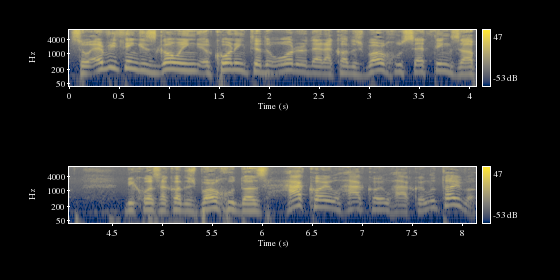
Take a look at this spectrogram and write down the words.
So everything is going according to the order that HaKadosh Baruch Hu set things up because HaKadosh Baruch Hu does Hakoil, Hakoil, Hakoil, L'toiva.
